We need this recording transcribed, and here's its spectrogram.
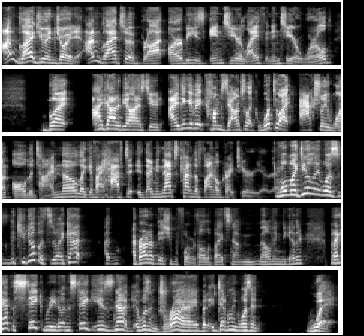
I'm glad you enjoyed it. I'm glad to have brought Arby's into your life and into your world. But I got to be honest, dude. I think if it comes down to like, what do I actually want all the time, though? Like, if I have to, I mean, that's kind of the final criteria, right? Well, my deal it was the Qdoba. So I got, I, brought up the issue before with all the bites not melding together, but I got the steak burrito, and the steak is not, it wasn't dry, but it definitely wasn't wet.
